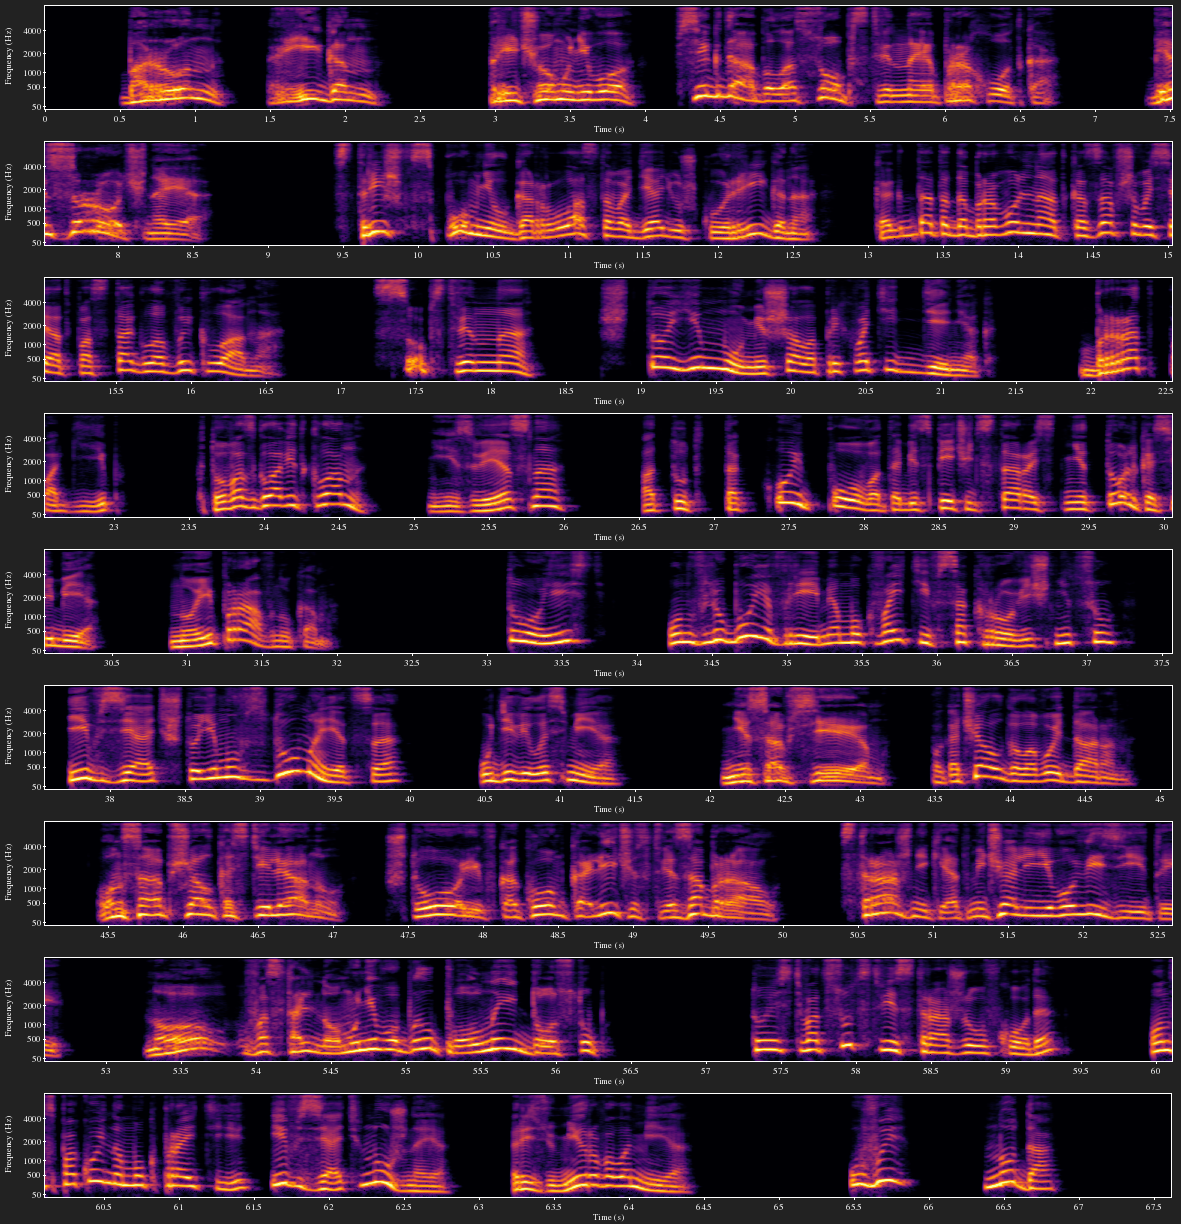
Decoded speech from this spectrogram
«Барон Риган. Причем у него всегда была собственная проходка. Бессрочная». Стриж вспомнил горластого дядюшку Ригана когда-то добровольно отказавшегося от поста главы клана. Собственно, что ему мешало прихватить денег? Брат погиб. Кто возглавит клан? Неизвестно. А тут такой повод обеспечить старость не только себе, но и правнукам. То есть он в любое время мог войти в сокровищницу и взять, что ему вздумается? Удивилась Мия. «Не совсем», — покачал головой Даран. «Он сообщал Костеляну, что и в каком количестве забрал. Стражники отмечали его визиты, но в остальном у него был полный доступ». «То есть в отсутствии стражи у входа он спокойно мог пройти и взять нужное», — резюмировала Мия. «Увы, но да,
